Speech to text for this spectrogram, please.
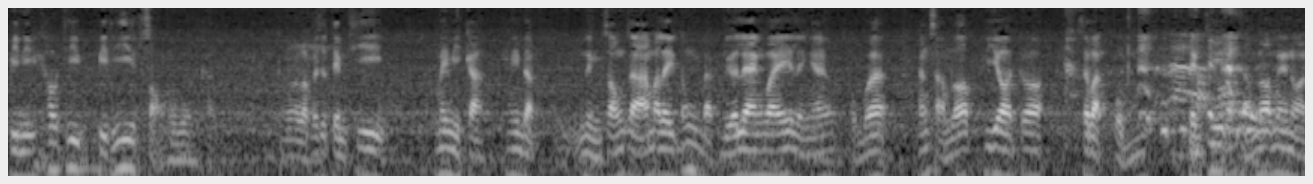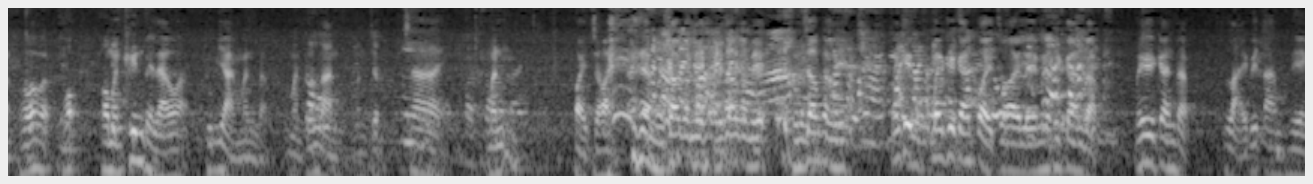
ปีนี้เข้าที่ปีที่สองของวงครับเราก็จะเต็มที่ไม่มีกักไม่แบบหนึ่งสองสามอะไรต้องแบบเหลือแรงไว้อะไรเงี้ย ผมว่าทั้งสามรอบพี่ยอดก็สะบัดผมเต็มที่ทั้งสามรอบแน่นอน เพราะว่าพอพอมันขึ้นไปแล้วอะทุกอย่างมันแบบมันก็รันมันจะใช่มันปล่อยจอยผมชอบคำนี้ผมชอบคำนี้ผมชอบคำนี้มันคือมันคือการปล่อยจอยเลยมันคือการแบบมันคือการแบบ ไหลไปตามเพลง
